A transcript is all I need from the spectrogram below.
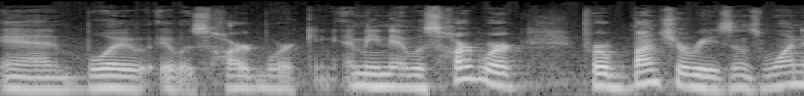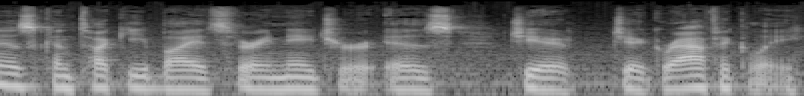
and boy, it was hard working. I mean, it was hard work for a bunch of reasons. One is Kentucky, by its very nature, is ge- geographically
